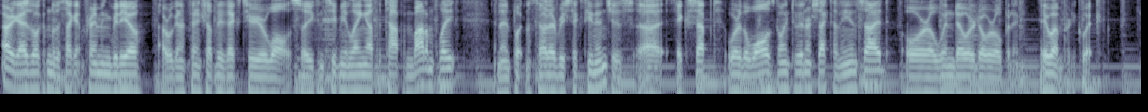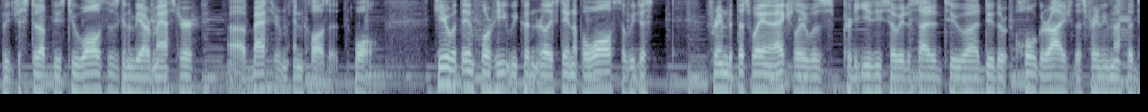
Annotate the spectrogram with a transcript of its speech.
Alright guys, welcome to the second framing video. Uh, we're going to finish up these exterior walls. So you can see me laying out the top and bottom plate and then putting a stud every 16 inches, uh, except where the wall is going to intersect on the inside or a window or door opening. It went pretty quick. We just stood up these two walls. This is going to be our master uh, bathroom and closet wall. Here with the in-floor heat, we couldn't really stand up a wall, so we just framed it this way and it actually was pretty easy so we decided to uh, do the whole garage this framing method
